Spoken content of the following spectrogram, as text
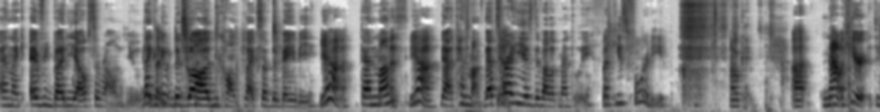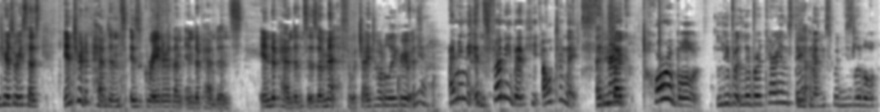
and like everybody else around you like the, Like- the god complex of the baby yeah, 10 uh, months yeah. yeah 10 months that's Yeah. where he is developmentally But he's 40. Okay. Uh, now, here, here's where he says interdependence is greater than independence. Independence is a myth, which I totally agree with. yeah i mean it's funny that he alternates And these then- like horrible liber- libertarian statements with these little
